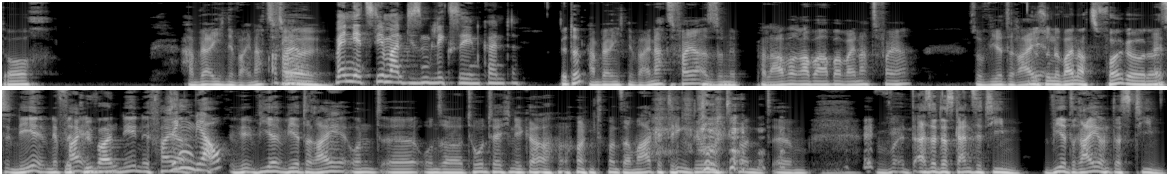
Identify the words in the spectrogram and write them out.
Doch. haben wir eigentlich eine Also, Weihnachtsfeier? Toll. wenn jetzt jemand diesen Blick sehen könnte. Bitte? Haben wir eigentlich eine Weihnachtsfeier? Also so eine Palavra Weihnachtsfeier? So wir drei. So eine Weihnachtsfolge, oder? also, nee, eine Feier. Glühwein? Nee, eine Feier. Singen wir auch? Wir, wir, wir drei und äh, unser Tontechniker und unser Marketing-Dude und ähm, also das ganze Team. Wir drei und das Team.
